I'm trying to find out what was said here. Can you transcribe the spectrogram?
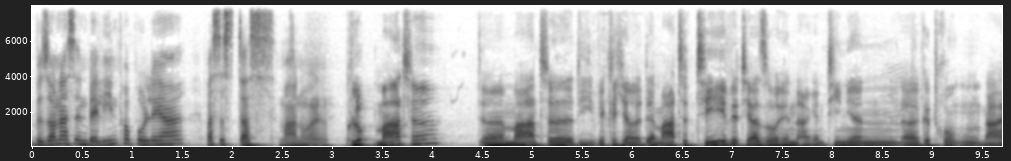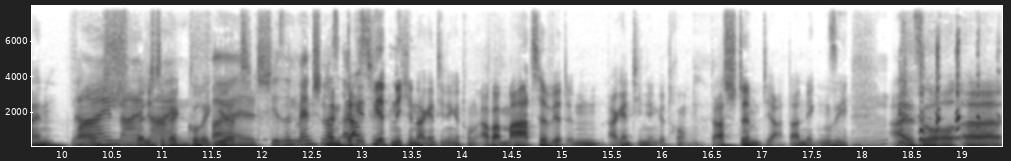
besonders in Berlin populär. Was ist das, Manuel? Club Mate äh, Mate, die wirkliche, der Mate-Tee wird ja so in Argentinien äh, getrunken. Nein, Nein, falsch, nein, werde ich nein. direkt korrigiert. Falsch. Hier sind Menschen aus Nein, das Argentinien. wird nicht in Argentinien getrunken, aber Mate wird in Argentinien getrunken. Das stimmt, ja, da nicken Sie. Mhm. Also, äh,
